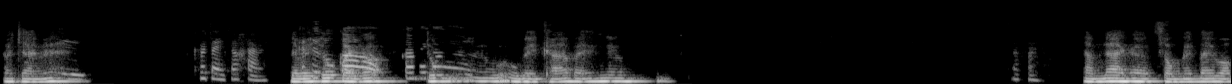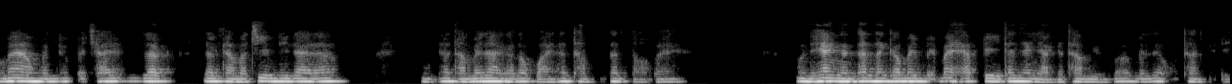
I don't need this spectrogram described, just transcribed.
เข้าใจไหมเข้าใจเจ้าค่ะจะไปทุกข์ไปก็ทุกอุเบกขาไปเรื่อง ทำได้ก็ส่งเงินไปบอกแม่เอาเงินไปใช้เลิกเลิกทำอาชีพนี้ได้แล้ว ถ้าทำไม่ได้ก็ต้องปล่อยท่านทำท่านต่อไป วันนี้ให้เงินท่านท่านก็ไม่ไม่ happy ท่านยังอยากจะทำอยู่ก็เป็นเรื่องของท่านอยู่ดี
